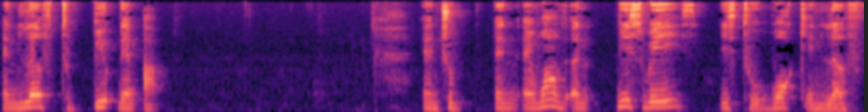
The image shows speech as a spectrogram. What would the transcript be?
and love to build them up. And to, and, and one of the, these ways is to walk in love.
